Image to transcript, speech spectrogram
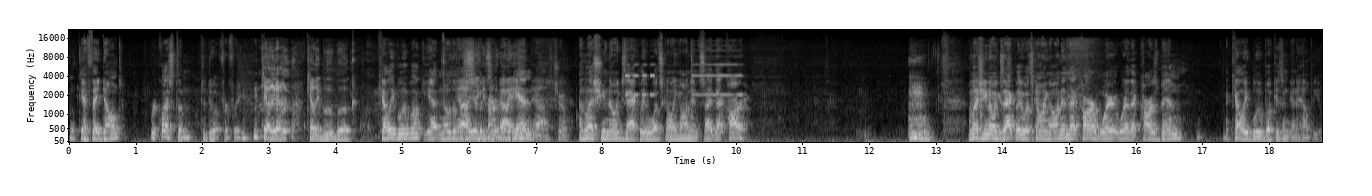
If they don't, request them to do it for free. Kelley Blue, Kelley Blue Book. Kelley Blue Book, yeah, know the Yeah, value of the car. the But again, Yeah, that's true. unless you know exactly what's going on inside that car, unless you know exactly what's going on in that car, where where that car's been, the Kelley Blue Book isn't going to help you.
